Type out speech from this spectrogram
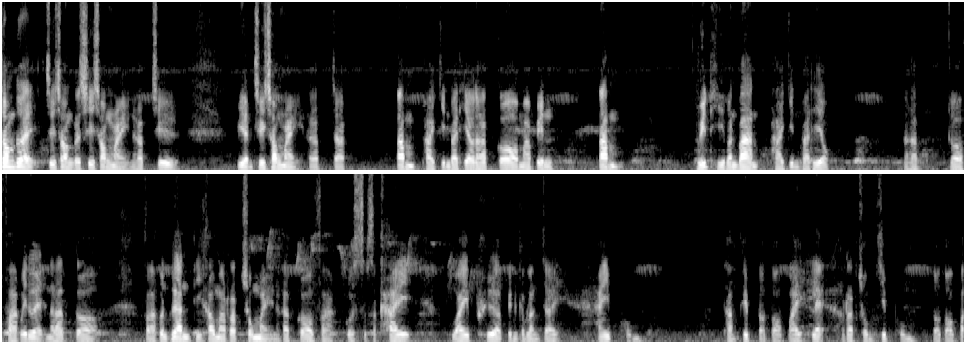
ช่องด้วยชื่อช่องก็ชื่อช่องใหม่นะครับ ชื่อเปลี่ยนชื่อช่องใหม่นะครับ จากตั้มพากินพาเที่ยวนะครับ ก็มาเป็นตั้มวิถีบ้านๆพากินพาเที่ยวนะครับ ก็ฝากไว้ด้วยนะครับ ก็ฝากเพื่อนๆที่เข้ามารับชมใหม่นะครับ ก็ฝากกด subscribe ไว้เพื่อเป็นกำลังใจให้ผม ทำคลิปต่อๆไป และรับชมคลิปผมต่อๆไป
